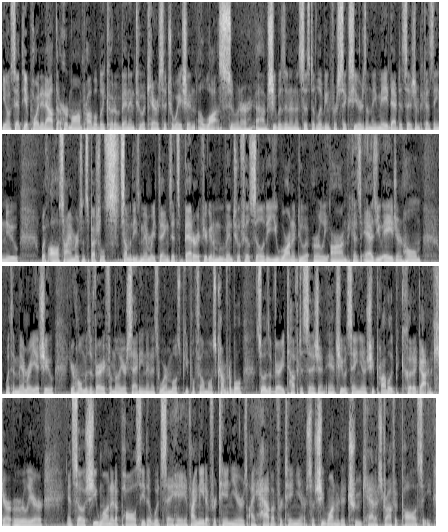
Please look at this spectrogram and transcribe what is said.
you know, Cynthia pointed out that her mom probably could have been into a care situation a lot sooner. Um, she was in an assisted living for six years, and they made that decision because they knew with Alzheimer's and special some of these memory things, it's better if you're going to move into a facility, you want to do it early on because as you age in home with a memory issue, your home is a very familiar setting and it's where most people feel most comfortable. So it was a very tough decision. And she was saying, you know, she probably could have gotten care earlier. And so she wanted a policy that would say, hey, if I need it for 10 years, I have it for 10 years. So she wanted a true catastrophic policy.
